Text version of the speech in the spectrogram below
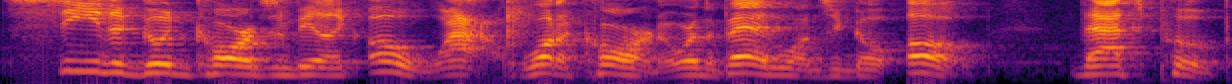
see the good cards and be like, oh, wow, what a card, or the bad ones and go, oh, that's poop.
